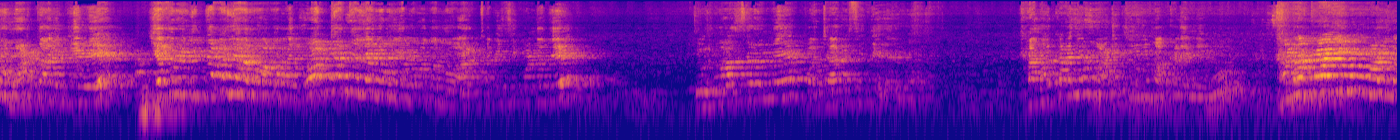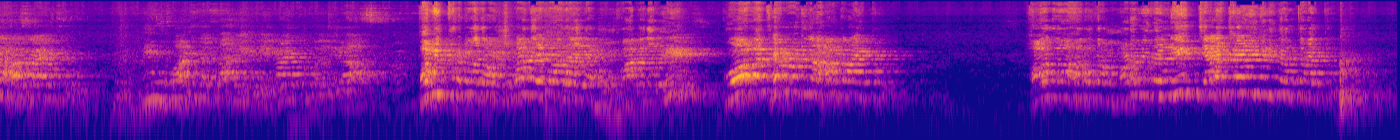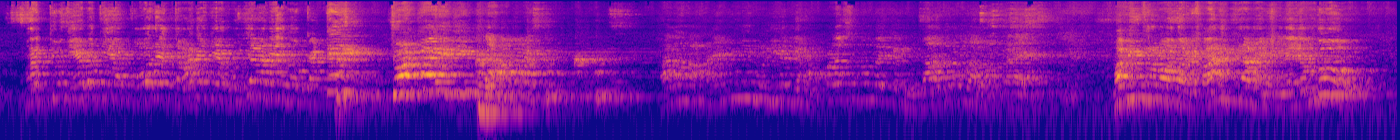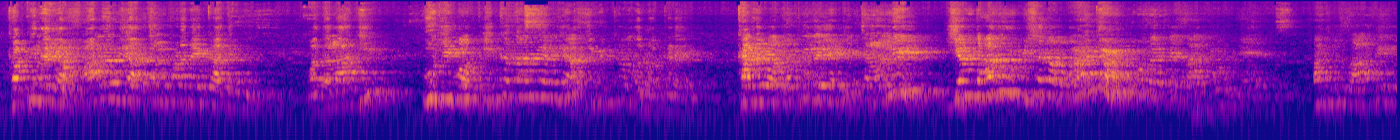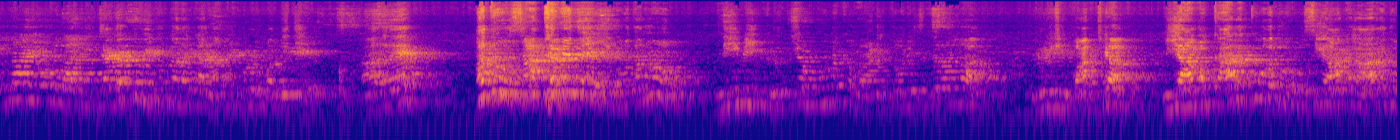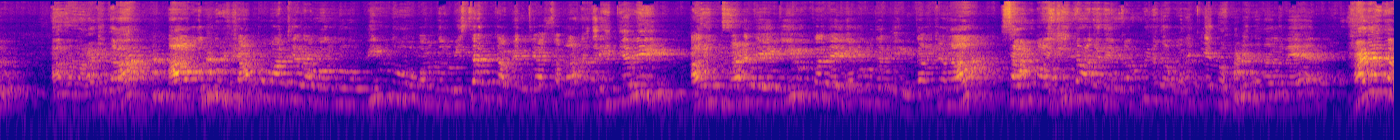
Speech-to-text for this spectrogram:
ದುರ್ವಾಸರನ್ನೇ ಪಚಾರಿಸಿದ್ದೇನೆ ಘನ ಕಾರ್ಯ ಮಾಡಿದ್ದೀರಿ ಮಕ್ಕಳೇ ನೀವು. ಘನ ಕಾರ್ಯವನ್ನು ಮಾಡಿದ ಹಾಗಾಯಿತು. ನೀವು ಮಾಡಿದ ಕಾರ್ಯ ಬೇಕಾಯಿತು ಬಲ್ಲಿರಾ ಪವಿತ್ರವಾದ ಶಿವ ದೇವಾಲಯದ ಮುಂಭಾಗದಲ್ಲಿ ಗೋವಧೆ ಮಾಡಿದ ಹಾಗಾಯಿತು. ಹಾಲಾಹಲದ ಮಡುವಿನಲ್ಲಿ ಜಲಚೇಳಿಗಿಳಿದಂತಾಯಿತು ಮೃತ್ಯು ದೇವತೆಯ ಕೋರೆ ದಾಡೆಗೆ ಉಯ್ಯಾಲೆಯನ್ನು ಕಟ್ಟಿ ಚೋಟಾಯಿತು ಹಣ ಹಾಗಾಯಿತು. ಹಣೆಯಲ್ಲಿ ನುಡಿಯಲ್ಲಿ ಹಪ್ಪಳ ಸುಡುವುದಕ್ಕೆ ಮಾಡಬೇಕಾಗಿತ್ತು ಮೊದಲಾಗಿ ಉಗಿಯುವ ಪೀಕದಾನೆಯಲ್ಲಿ ಅರ್ಜಿ ಬಿಟ್ಟಿರುವ ಕಡೆ. ಕರೆಯುವ ಕಪಿಲೆಯಲ್ಲಿ ಚಾಲಿ ಎಂದಾದರೂ ವಿಷದ ಒಳಗೆ ಹೋಗುವುದಕ್ಕೆ ಸಾಧ್ಯ ಉಂಟೆ. ಅದು ಸಾಧ್ಯ ಇಲ್ಲ ಎಂಬುದಾಗಿ ಜಗತ್ತು ಇದು ತನಕ ನಂಬಿಕೊಂಡು ಬಂದಿದೆ. ಆದರೆ ಅದು ಸಾಧ್ಯವಿದೆ ಎನ್ನುವುದನ್ನು ನೀವೇ ಕೃತಿಯ ಮೂಲಕ ಮಾಡಿ ತೋರಿಸಿದ್ರಲ್ಲ. ಋಷಿ ವಾಕ್ಯ, ಯಾವ ಕಾಲಕ್ಕೂ ಅದು ಹುಸಿ ಆಗಲಾರದು ಅವರಾಡಿದ ಆ ಒಂದು ಶಾಪವಾಚದ ಒಂದು ಬಿಂದು, ಒಂದು ವಿಸರ್ಗ ವ್ಯತ್ಯಾಸವಾದ ರೀತಿಯಲ್ಲಿ ಅದು ನಡೆದೇ ಇರುತ್ತದೆ ಎನ್ನುವುದಕ್ಕೆ ನಿದರ್ಶನ ಸಾಂಬ ಈಗಾಗಲೇ ಕಬ್ಬಿಣದ ಒನಕೆಯನ್ನು ಹಡೆದನಲ್ವೇ ಹಡೆದ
